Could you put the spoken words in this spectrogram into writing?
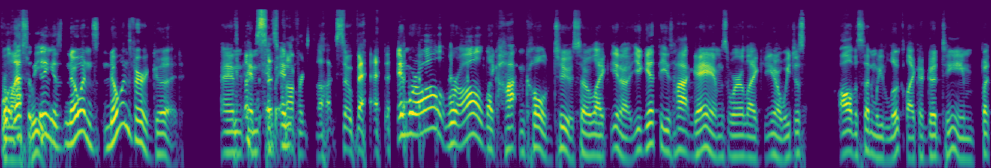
Well, that's the week. thing is no one's no one's very good, and and and, conference sucks so bad. and we're all we're all like hot and cold too. So like you know you get these hot games where like you know we just all of a sudden we look like a good team, but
